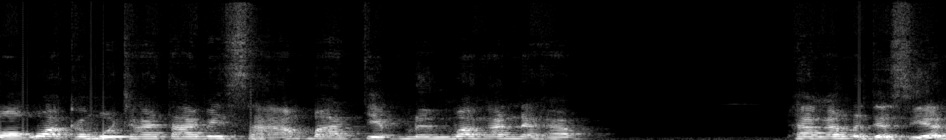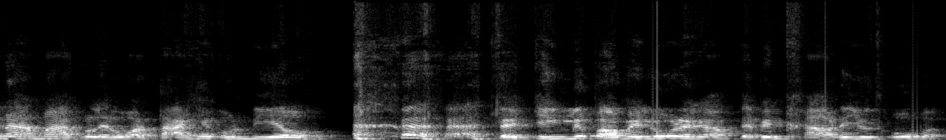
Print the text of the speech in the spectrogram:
บอกว่ากัมพูชาตายไปสามบาดเจ็บหนึ่งว่างั้นนะครับถ้างั้นมันจะเสียหน้ามากก็เลยว่าตายแค่คนเดียว แต่จริงหรือเปล่าไม่รู้นะครับ แต่เป็นข่าวใน YouTube อะ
